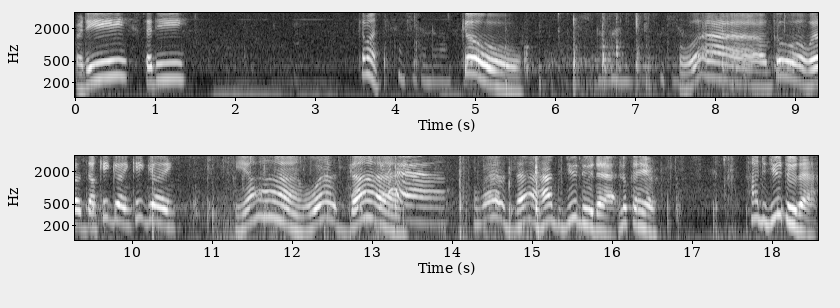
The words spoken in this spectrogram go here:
Ready, steady. Come on, I think she's on the wrong side. go. Come on. With you. Wow, go. Well done. Keep going, keep going. Yeah, well done. Yeah. Well done. How did you do that? Look at here. How did you do that?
